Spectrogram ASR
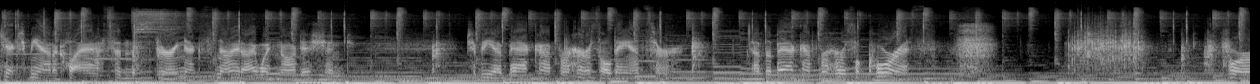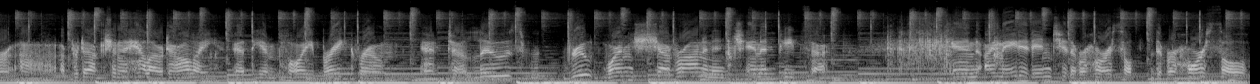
kicked me out of class, and the very next night I went and auditioned to be a backup rehearsal dancer of the backup rehearsal chorus for uh, a production of Hello Dolly at the employee break room at uh, Lou's Route 1 Chevron and Enchanted Pizza. And I made it into the rehearsal, the rehearsal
